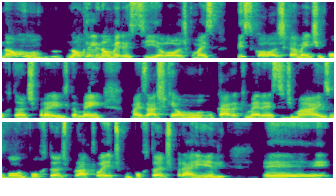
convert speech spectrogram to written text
Não, não que ele não merecia, lógico, mas psicologicamente importante para ele também. Mas acho que é um, um, cara que merece demais, um gol importante para o Atlético, importante para ele. É,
